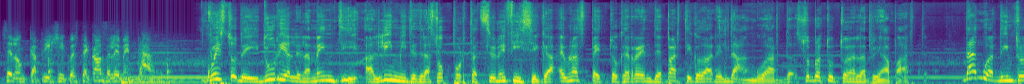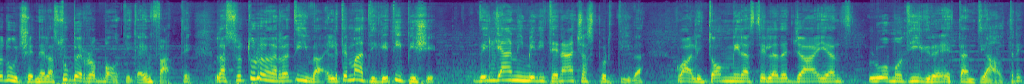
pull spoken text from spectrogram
se non capisci queste cose elementari. Questo dei duri allenamenti al limite della sopportazione fisica è un aspetto che rende particolare il Danguard, soprattutto nella prima parte. Danguard introduce nella super robotica, infatti, la struttura narrativa e le tematiche tipici degli anime di tenacia sportiva, quali Tommy la stella dei Giants, l'uomo tigre e tanti altri,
